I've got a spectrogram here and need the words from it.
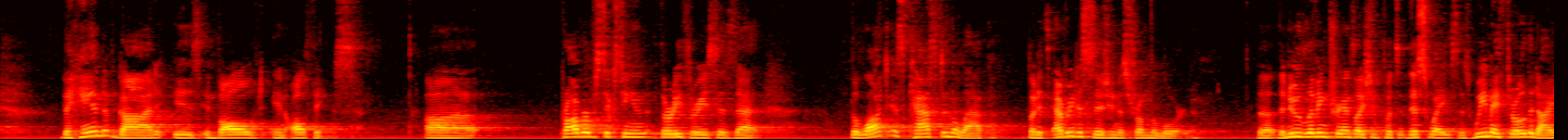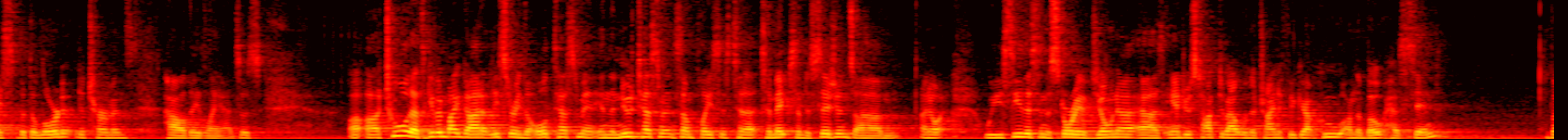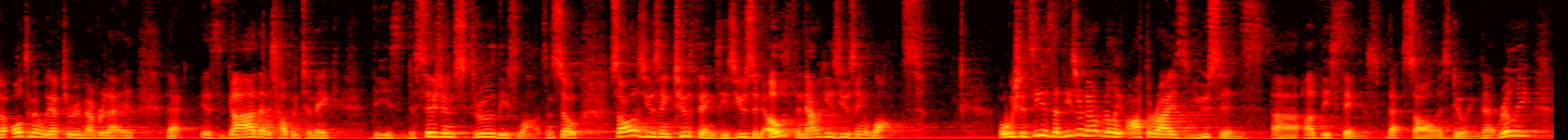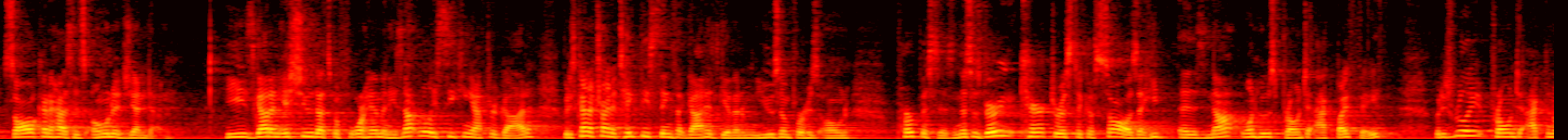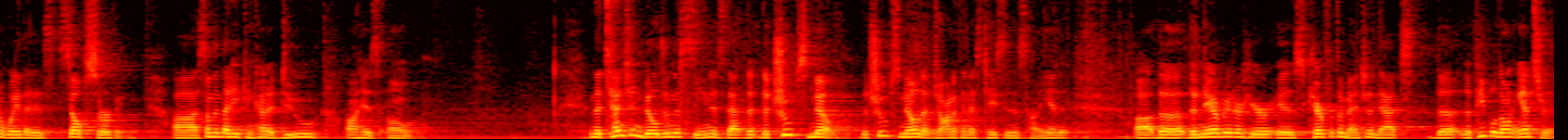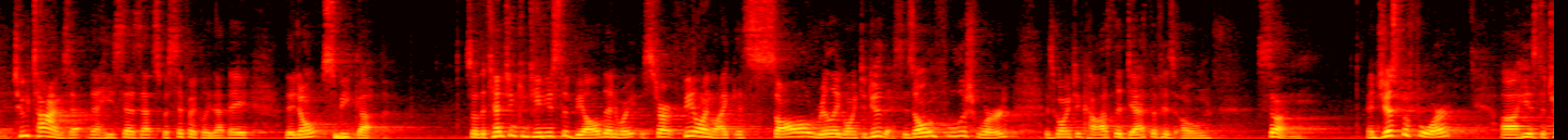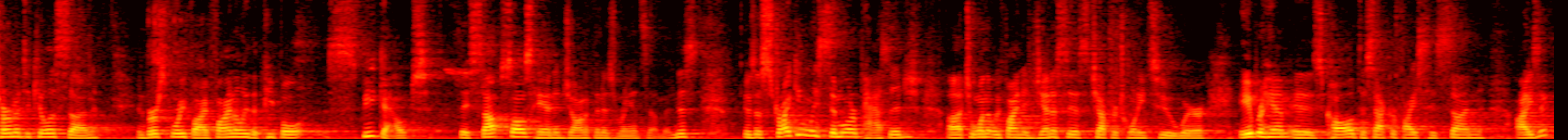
the hand of God is involved in all things. Uh, Proverbs 16:33 says that the lot is cast in the lap, but its every decision is from the Lord. The, the New Living Translation puts it this way: it says, "We may throw the dice, but the Lord determines how they land." So it's a, a tool that's given by God, at least during the Old Testament, in the New Testament, in some places, to, to make some decisions. Um, I know we see this in the story of Jonah, as Andrew's talked about, when they're trying to figure out who on the boat has sinned. But ultimately, we have to remember that it, that is God that is helping to make these decisions through these laws. And so Saul is using two things. He's used an oath, and now he's using lots. What we should see is that these are not really authorized uses uh, of these things that Saul is doing. That really, Saul kind of has his own agenda. He's got an issue that's before him, and he's not really seeking after God, but he's kind of trying to take these things that God has given him and use them for his own purposes. And this is very characteristic of Saul, is that he is not one who is prone to act by faith, but he's really prone to act in a way that is self-serving, uh, something that he can kind of do on his own. And the tension builds in this scene is that the, the troops know. The troops know that Jonathan has tasted this honey. And uh, the, the narrator here is careful to mention that the, the people don't answer him. Two times that, that he says that specifically, that they, they don't speak up. So the tension continues to build, and we start feeling like, is Saul really going to do this? His own foolish word is going to cause the death of his own son. And just before uh, he is determined to kill his son, in verse 45, finally the people speak out. They stop Saul's hand, and Jonathan is ransomed. And this is a strikingly similar passage uh, to one that we find in Genesis chapter 22, where Abraham is called to sacrifice his son Isaac.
